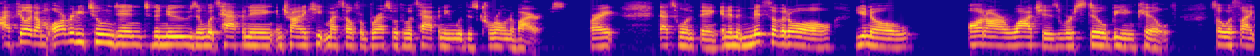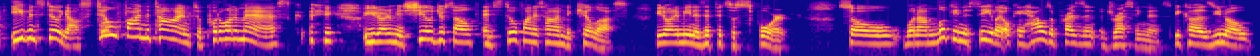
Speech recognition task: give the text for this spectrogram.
I feel like I'm already tuned in to the news and what's happening and trying to keep myself abreast with what's happening with this coronavirus, right? That's one thing. And in the midst of it all, you know, on our watches, we're still being killed. So it's like, even still, y'all still find the time to put on a mask, you know what I mean? Shield yourself and still find the time to kill us. You know what I mean? As if it's a sport. So when I'm looking to see, like, okay, how is a president addressing this? Because, you know,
